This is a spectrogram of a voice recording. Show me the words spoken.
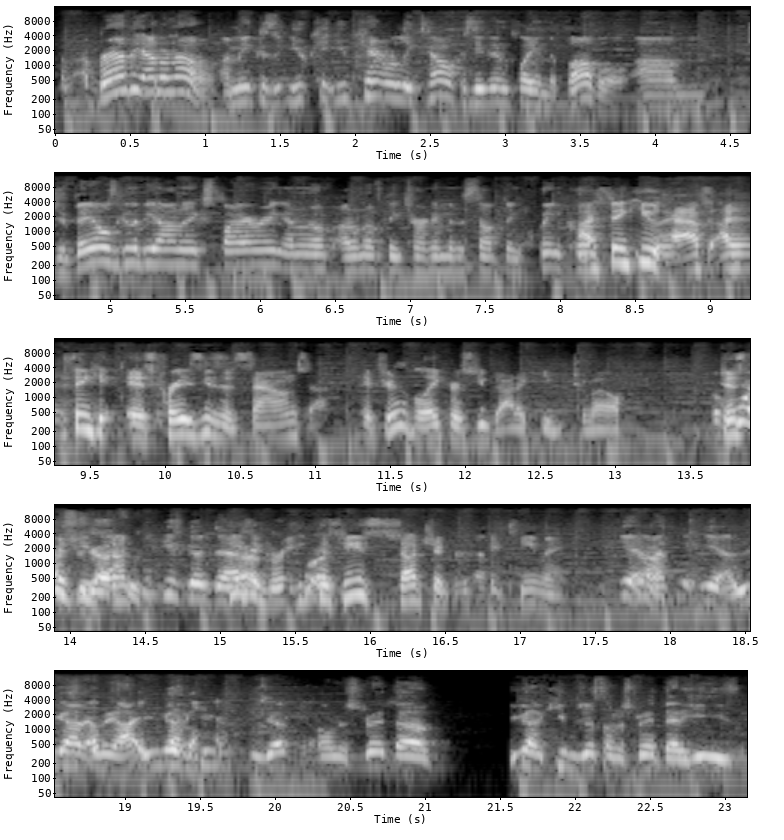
Uh, Bradley, I don't know. I mean, because you can, you can't really tell because he didn't play in the bubble. Um, JaVale's going to be on an expiring. I don't know. If, I don't know if they turn him into something. Quinn Cook. I think you have. To, I think as crazy as it sounds, if you're the Lakers, you got to keep JaVale. of Just course because you got such, to. he's good. he's Depth. a great because he's such a great teammate. Yeah, I think, yeah. You got. I mean, I, you got to keep him just on the strength of. You got to keep him just on the strength that he's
